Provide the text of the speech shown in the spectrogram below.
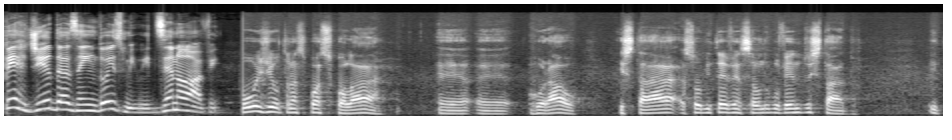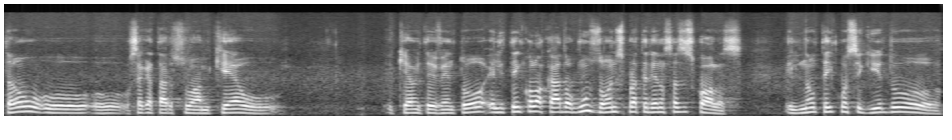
perdidas em 2019. Hoje o transporte escolar é, é, rural está sob intervenção do governo do estado. Então o, o secretário Suame, que é o que é o interventor, ele tem colocado alguns ônibus para atender nossas escolas. Ele não tem conseguido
